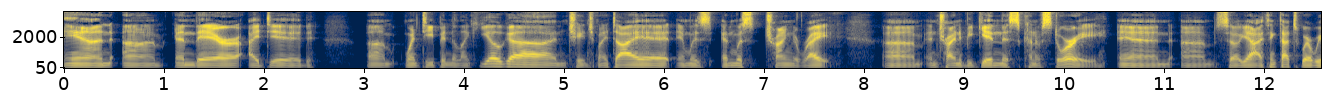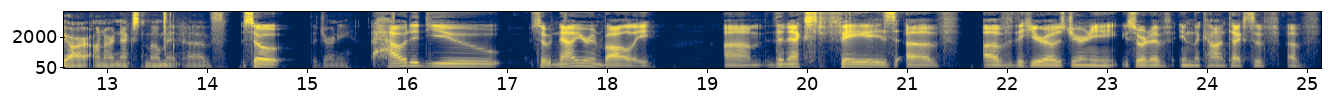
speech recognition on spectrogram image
and um, and there I did um, went deep into like yoga and changed my diet and was and was trying to write um, and trying to begin this kind of story. And um, so yeah, I think that's where we are on our next moment of So the journey. how did you so now you're in bali um, the next phase of of the hero's journey sort of in the context of of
